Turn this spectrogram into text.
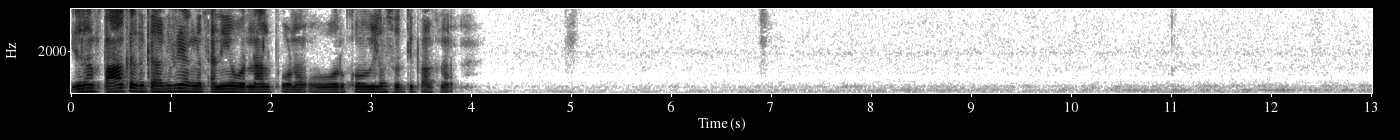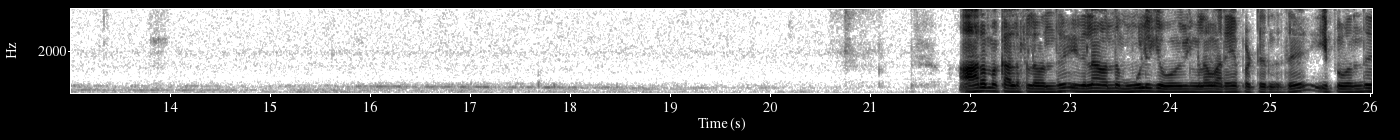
இதெல்லாம் பார்க்கறதுக்காகவே அங்கே தனியாக ஒரு நாள் போனோம். ஒவ்வொரு கோவிலும் சுற்றி பார்க்கணும். ஆரம்ப காலத்தில் வந்து இதெல்லாம் வந்து மூலிகை ஓவியங்களாக வரையப்பட்டிருந்தது. இப்போ வந்து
